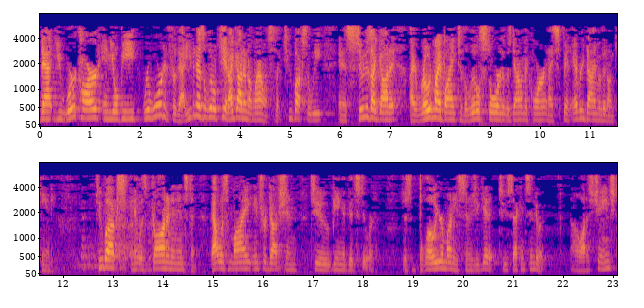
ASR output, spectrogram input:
that you work hard and you'll be rewarded for that. Even as a little kid, I got an allowance, like two bucks a week, and as soon as I got it, I rode my bike to the little store that was down on the corner and I spent every dime of it on candy. Two bucks and it was gone in an instant. That was my introduction to being a good steward. Just blow your money as soon as you get it. Two seconds into it. Not a lot has changed,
